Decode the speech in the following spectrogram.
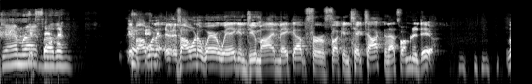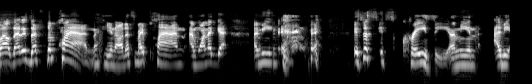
damn right It's sad. brother If I want to if I want to wear a wig and do my makeup for fucking TikTok, then that's what I'm going to do. Well, that is that's the plan. You know, that's my plan. I want to get. I mean, it's just it's crazy. I mean, I mean,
